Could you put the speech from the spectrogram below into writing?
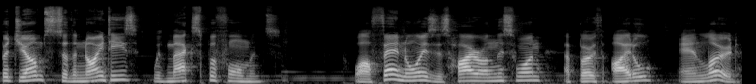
but jumps to the 90s with max performance. While fan noise is higher on this one at both idle and load.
